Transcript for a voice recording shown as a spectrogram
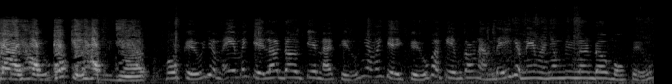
dài hồng chốt chị Hồng Diệu. bộ kiểu giùm em mấy chị lên đơn cho em mã kiểu nha mấy chị kiểu và kèm con nặng bí giùm em là nhân viên lên đơn bộ kiểu.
